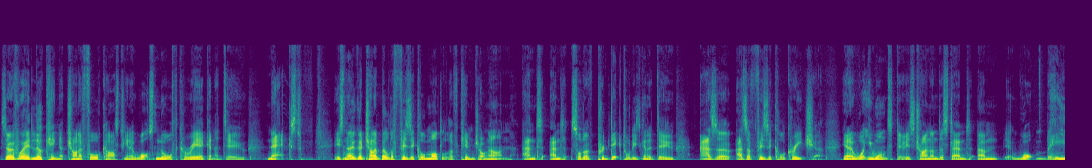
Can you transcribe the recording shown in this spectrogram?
So if we're looking at trying to forecast, you know, what's North Korea going to do next? It's no good trying to build a physical model of Kim Jong Un and and sort of predict what he's going to do as a as a physical creature. You know what you want to do is try and understand um, what he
